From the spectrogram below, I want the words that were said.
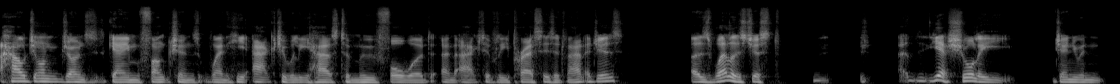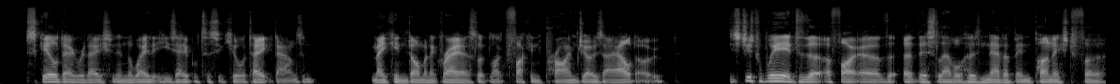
how Jon Jones' game functions when he actually has to move forward and actively press his advantages, as well as just, yeah, surely genuine skill degradation in the way that he's able to secure takedowns and making Dominick Reyes look like fucking prime Jose Aldo. It's just weird that a fighter at this level has never been punished for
